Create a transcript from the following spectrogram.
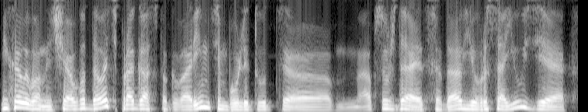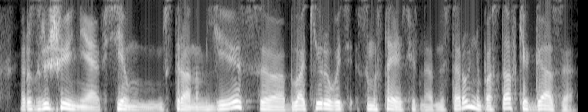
Михаил Иванович, а вот давайте про газ поговорим, тем более тут э, обсуждается да, в Евросоюзе разрешение всем странам ЕС э, блокировать самостоятельно односторонние поставки газа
